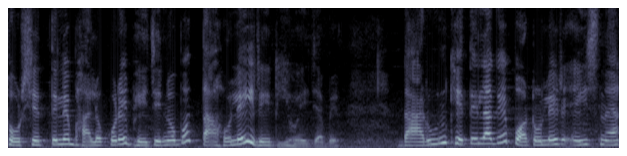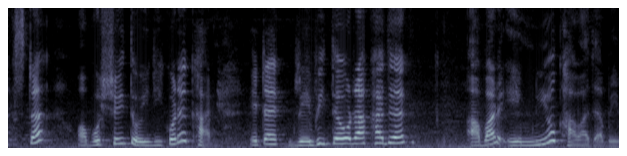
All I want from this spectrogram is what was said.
সর্ষের তেলে ভালো করে ভেজে নেব, তাহলেই রেডি হয়ে যাবে। দারুণ খেতে লাগে পটলের এই স্ন্যাক্সটা, অবশ্যই তৈরি করে খান। এটা গ্রেভিতেও রাখা যায়, আবার এমনিও খাওয়া যাবে।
